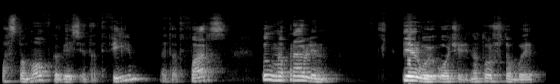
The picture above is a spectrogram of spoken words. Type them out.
постановка, весь этот фильм, этот фарс, был направлен в первую очередь на то, чтобы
